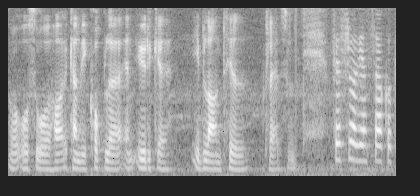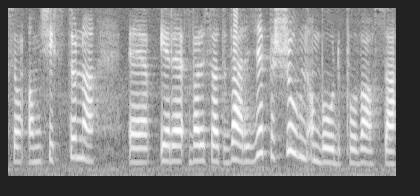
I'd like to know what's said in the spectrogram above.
Och, och så har, kan vi koppla en yrke ibland till klädsel. Får jag fråga en sak också om kistorna? Eh, är det, var det så att varje person ombord på Vasa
